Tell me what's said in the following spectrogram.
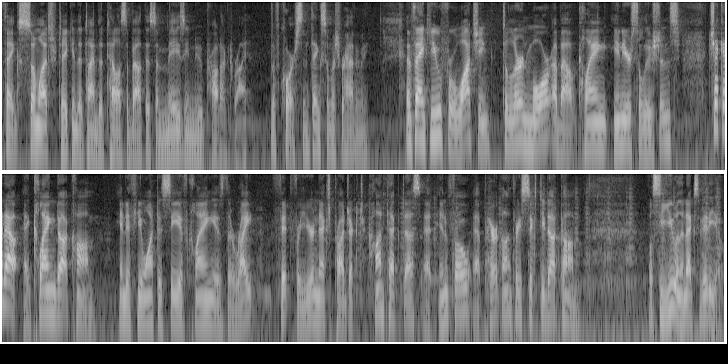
Thanks so much for taking the time to tell us about this amazing new product, Ryan. Of course, and thanks so much for having me. And thank you for watching. To learn more about Klang in-ear solutions, check it out at klang.com. And if you want to see if Klang is the right fit for your next project, contact us at info at paragon360.com. We'll see you in the next video.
